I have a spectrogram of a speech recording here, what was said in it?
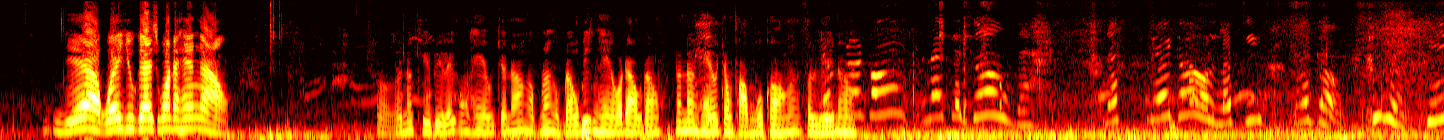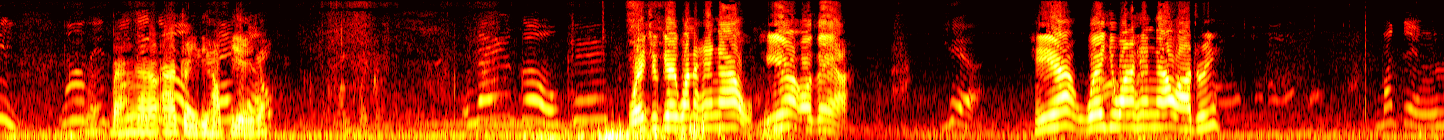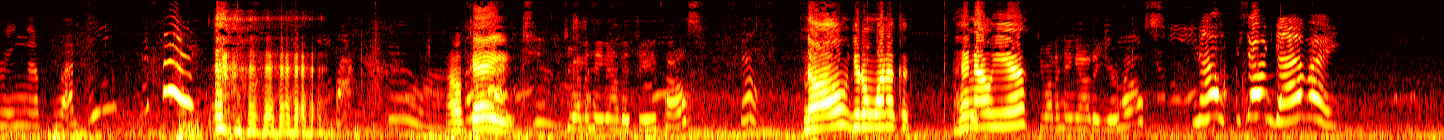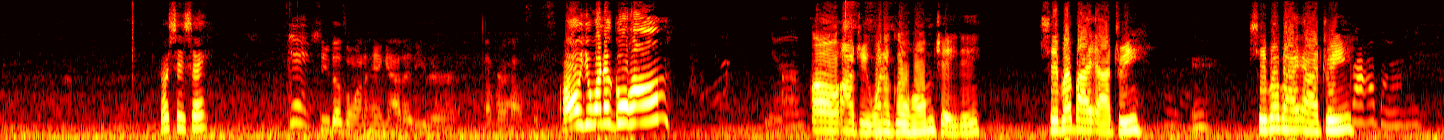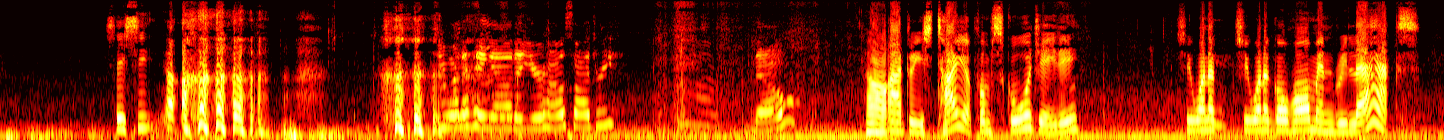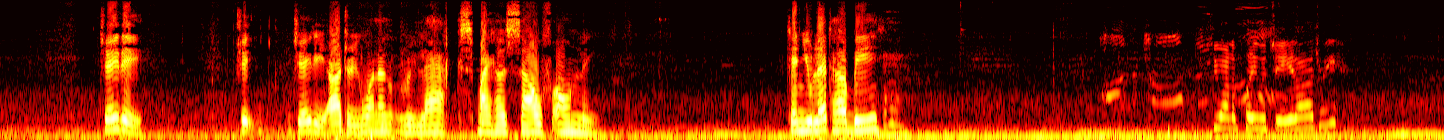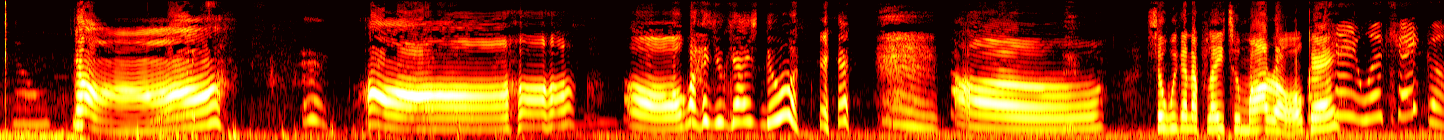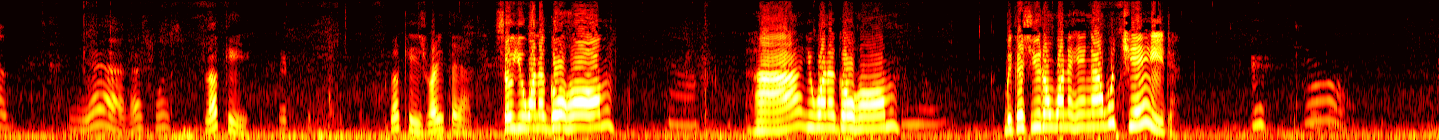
Yeah, where you guys want to hang out? Trời ơi, nó kêu đi lấy con heo cho nó Ngọc nói Ngọc đâu biết con heo ở đâu đâu Nó nói heo trong phòng của con á Coi ghê nó không Bạn go. Adri đi học về đó? Where you guys want to hang out? Here or there? Here. Here? Where you want to hang out, Audrey? Mất tiền hình ngập vật okay. Do you want to hang out at Jade's house? No, No? you don't want to hang out here? Do you want to hang out at your house? No, so Gary. What's she say? She doesn't want to hang out at either of our houses. Oh, you want to go home? Yeah. Oh, Audrey, want to go home, JD? Say bye bye, Audrey. Say bye bye, Audrey. Bye bye. Say see. Uh, Do you want to hang out at your house, Audrey? No? oh, Audrey is tired from school, JD. She wanna she wanna go home and relax. JD, J, JD, Audrey wanna relax by herself only. Can you let her be? Do you want to play with Jade, Audrey? No. Aww. Aww. Oh, what are you guys doing. Oh. So we're gonna play tomorrow, okay? Hey, we're Jacob. Yeah, that's what's Lucky. Lucky's right there. So you wanna go home? Hmm. Huh? You wanna go home? Because you don't wanna hang out with Jade. No.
